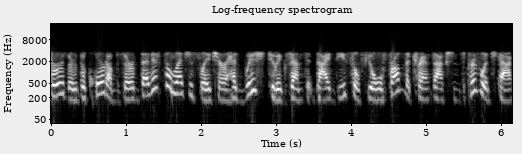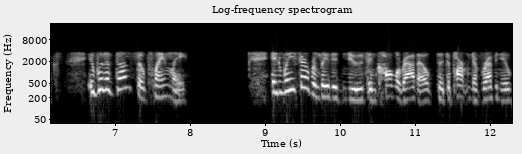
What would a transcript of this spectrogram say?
Further, the court observed that if the legislature had wished to exempt dyed diesel fuel from the transactions privilege tax, it would have done so plainly. In Wayfair related news in Colorado, the Department of Revenue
